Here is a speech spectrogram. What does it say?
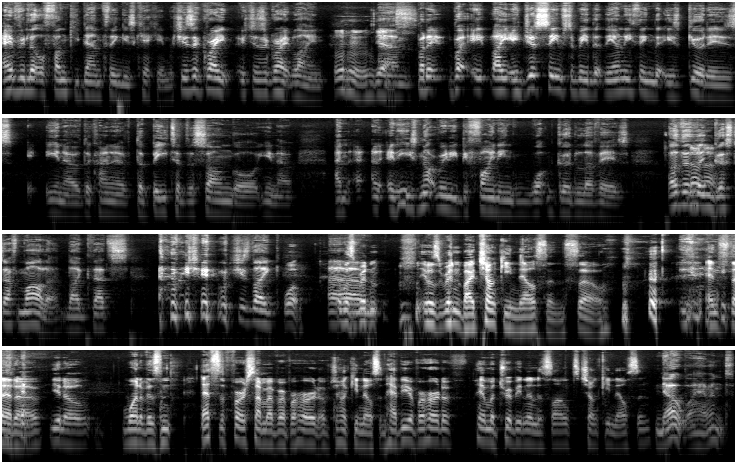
"Every little funky damn thing is kicking," which is a great, which is a great line. Mhm, yes. Um, but it, but it, like, it just seems to be that the only thing that is good is, you know, the kind of the beat of the song, or you know, and and, and he's not really defining what good love is, other No, than no. Gustav Mahler. Like that's, which is, which is like, Well, it was written. It was written by Chunky Nelson. So instead of you know one of his, that's the first time I've ever heard of Chunky Nelson. Have you ever heard of him attributing a song to Chunky Nelson? No, I haven't.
